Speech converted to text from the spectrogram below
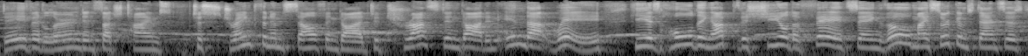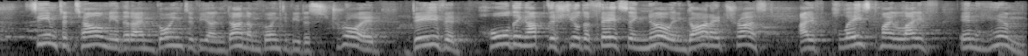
David learned in such times to strengthen himself in God, to trust in God. And in that way, he is holding up the shield of faith, saying, Though my circumstances seem to tell me that I'm going to be undone, I'm going to be destroyed, David holding up the shield of faith, saying, No, in God I trust. I've placed my life in him.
